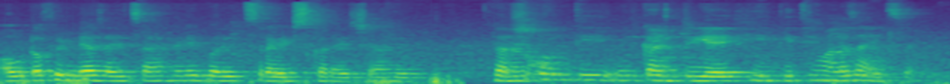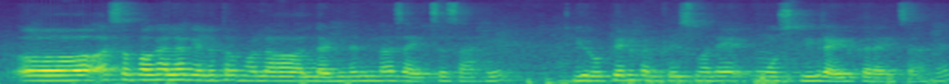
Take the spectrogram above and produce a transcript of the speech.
आउट ऑफ इंडिया जायचं आहे आणि बरेच राईड्स करायचे आहेत. कारण कोणती कंट्री आहे की तिथे मला जायचं आहे असं बघायला गेलं तर मला लंडनला जायचंच आहे. युरोपियन कंट्रीजमध्ये मोस्टली राईड करायचं आहे.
